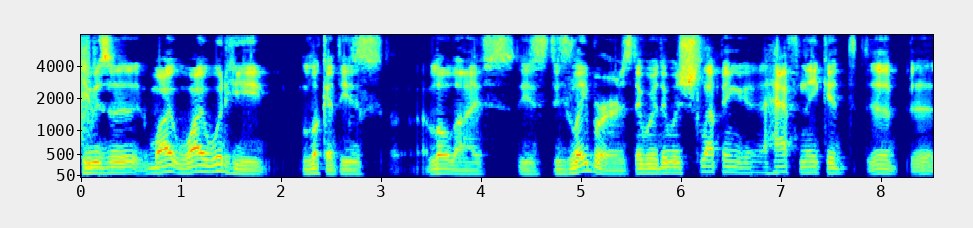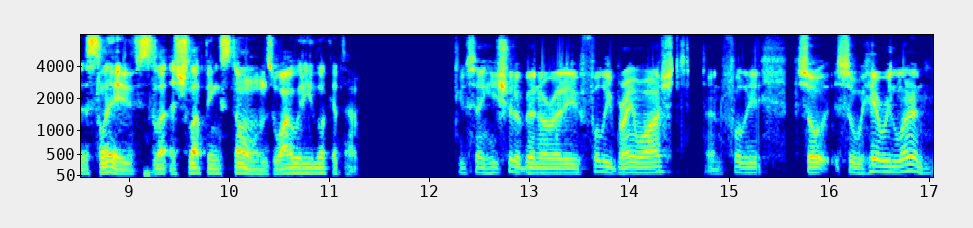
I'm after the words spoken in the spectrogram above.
He was a why why would he look at these low lives, these these laborers? They were they were schlepping half naked uh, uh, slaves, schlepping stones. Why would he look at them? you're saying he should have been already fully brainwashed and fully. So so here we learn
